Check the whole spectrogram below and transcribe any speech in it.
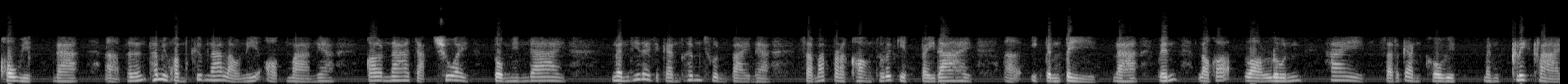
โควิดนะเพราะฉะนั้นถ้ามีความคืบหน้าเหล่านี้ออกมาเนี่ย ก็น่าจะช่วยตัวมินได้ เงินที่ได้จากการเพิ่มทุนไปเนี่ยสามารถประคองธุรกิจไปได้อีกเป็นปีนะฮะเพราะนั้นเราก็รอลุ้นให้สถานการณ์โควิด มันคลี่คลาย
